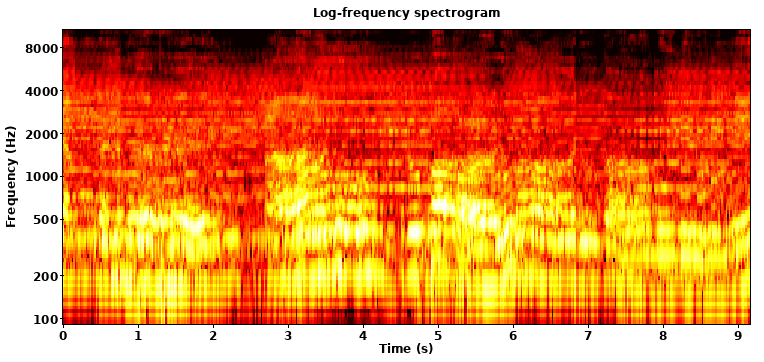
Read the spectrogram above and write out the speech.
રંગ ભરું નાનું રૂપાળું મારું ગામડું એ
